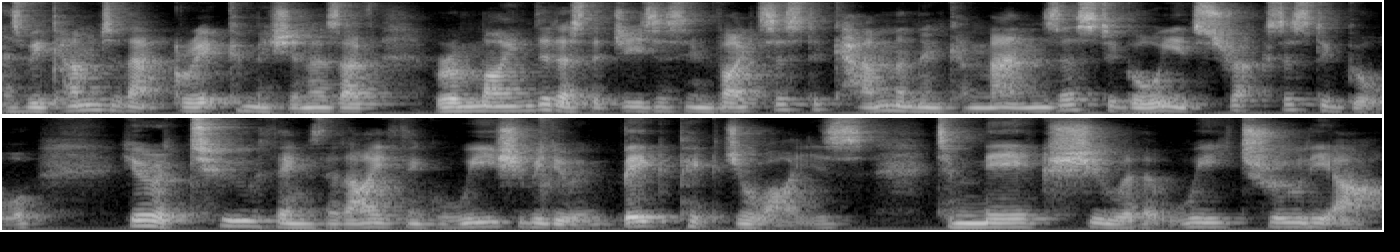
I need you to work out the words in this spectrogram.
as we come to that Great Commission, as I've reminded us that Jesus invites us to come and then commands us to go, he instructs us to go, here are two things that I think we should be doing, big picture wise, to make sure that we truly are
